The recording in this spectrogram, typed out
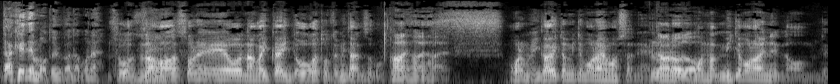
だけでもという方もね。そうなんです。なんか、それをなんか一回動画撮ってみたんですよ、僕。はいはいはい。俺も意外と見てもらいましたね。なるほどあんなん見てもらえねえんな、思って。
